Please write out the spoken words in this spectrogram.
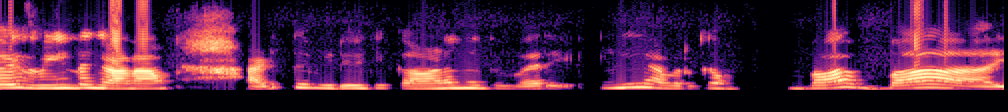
ഗൈസ് വീണ്ടും കാണാം. അടുത്ത വീഡിയോയ്ക്ക് കാണുന്നത് വരെ എല്ലാവർക്കും ബൈ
